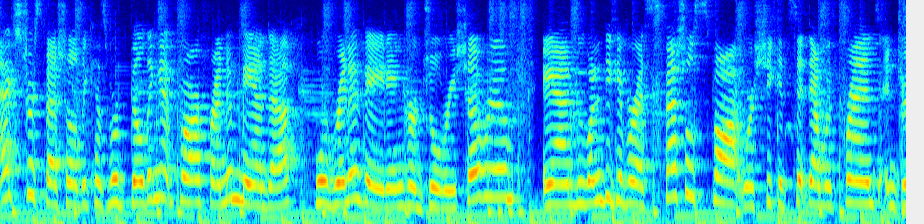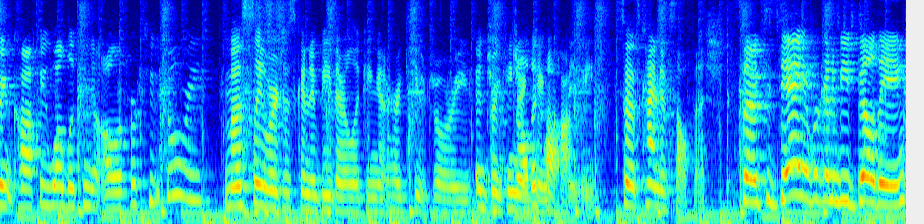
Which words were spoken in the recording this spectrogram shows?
extra special because we're building it for our friend Amanda. We're renovating her jewelry showroom and we wanted to give her a special spot where she could sit down with friends and drink coffee while looking at all of her cute jewelry. Mostly we're just gonna be there looking at her cute jewelry and drinking, drinking all the coffee. coffee. So it's kind of selfish. So today we're gonna be building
